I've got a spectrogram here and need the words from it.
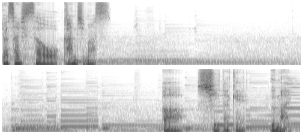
優しさを感じます。ああしいたけうまい。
